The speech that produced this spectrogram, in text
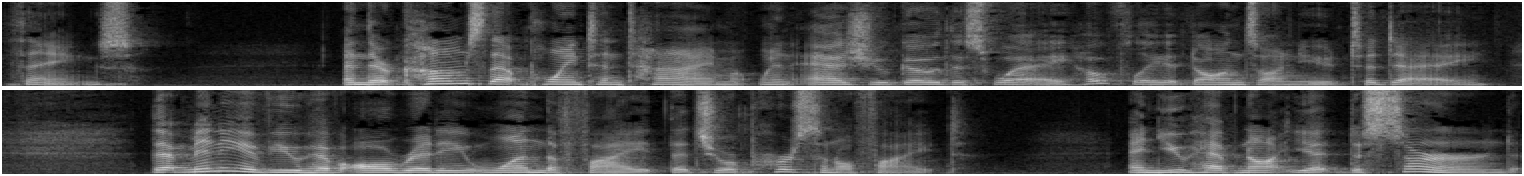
things. And there comes that point in time when, as you go this way, hopefully it dawns on you today that many of you have already won the fight that's your personal fight. And you have not yet discerned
